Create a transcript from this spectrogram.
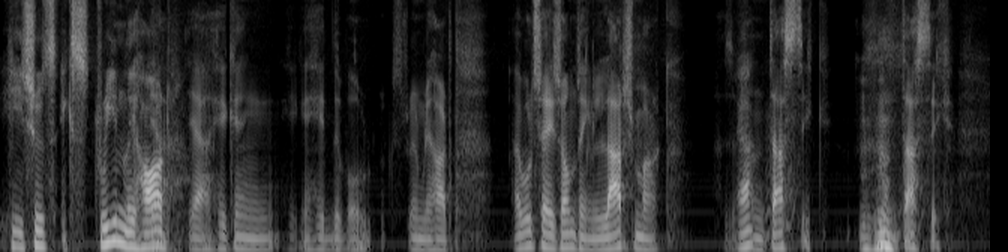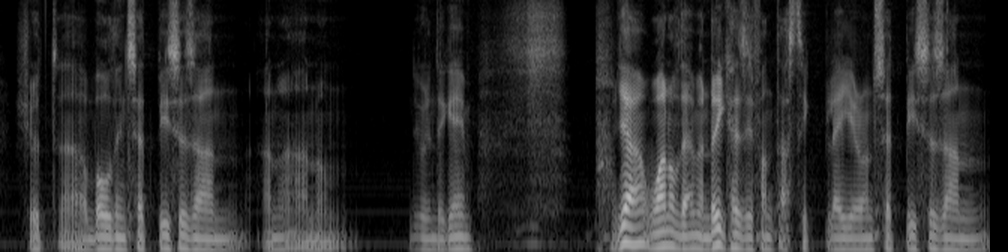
He shoots extremely hard. Yeah, yeah, he can he can hit the ball extremely hard. I would say something. Large mark has a Yeah. fantastic, fantastic shoot uh, both in set pieces and and, and on, during the game. Yeah, one of them. Enrique is a fantastic player on set pieces and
